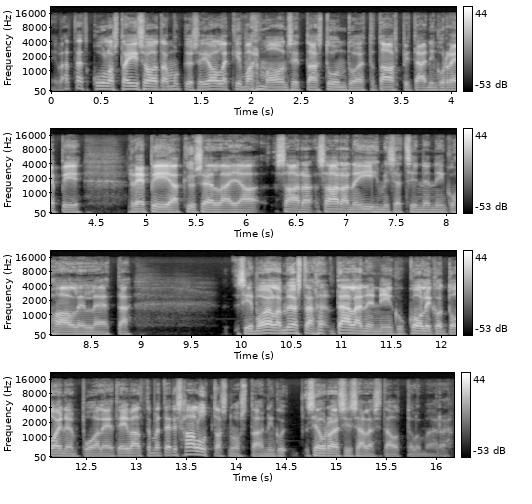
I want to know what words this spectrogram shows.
Ei välttämättä kuulosta isolta, mutta kyllä se jollekin varmaan on sitten taas tuntuu, että taas pitää niin kuin repiä, repiä ja kysellä ja saada, saada ne ihmiset sinne niin kuin hallille, että siinä voi olla myös tällainen niin kuin kolikon toinen puoli, että ei välttämättä edes haluttaisi nostaa niin kuin seuraa sisällä sitä ottelumäärää.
